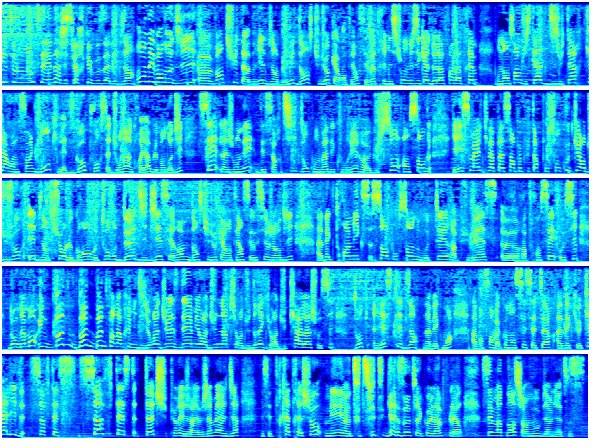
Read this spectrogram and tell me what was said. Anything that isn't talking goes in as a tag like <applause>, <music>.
Salut tout le monde, c'est Léna, j'espère que vous allez bien. On est vendredi euh, 28 avril, bienvenue dans Studio 41, c'est votre émission musicale de la fin d'après-midi. On est ensemble jusqu'à 18h45, donc let's go pour cette journée incroyable. Le vendredi, c'est la journée des sorties, donc on va découvrir euh, du son ensemble. Il y a Ismaël qui va passer un peu plus tard pour son coup de cœur du jour et bien sûr le grand retour de DJ Serum dans Studio 41, c'est aussi aujourd'hui avec trois mix 100% nouveautés, rap US, euh, rap français aussi. Donc vraiment une bonne, bonne, bonne fin d'après-midi. Il y aura du SDM, il y aura du Naps, il y aura du Drake, il y aura du Kalash aussi. Donc restez bien avec moi. Avant ça, on va commencer cette heure avec Khalid Softest, Softest Touch. Purée, j'arrive jamais à le dire, mais c'est très très chaud. Mais euh, tout de suite, <laughs> Gazo, Chacola, Fleur. C'est maintenant sur Move. Bienvenue à tous.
